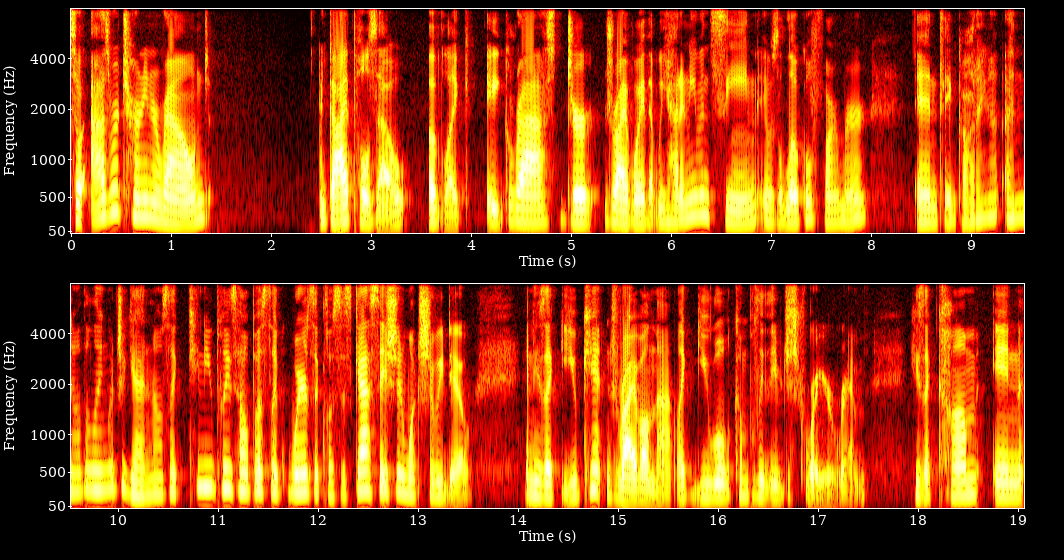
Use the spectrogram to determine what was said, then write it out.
So as we're turning around, a guy pulls out of like a grass dirt driveway that we hadn't even seen. It was a local farmer. And thank God I know I know the language again. And I was like, "Can you please help us? Like, where's the closest gas station? What should we do?" And he's like, "You can't drive on that. Like, you will completely destroy your rim." He's like, "Come in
